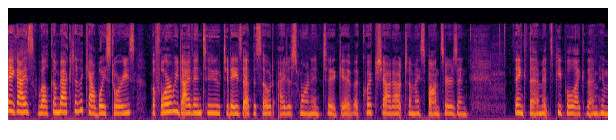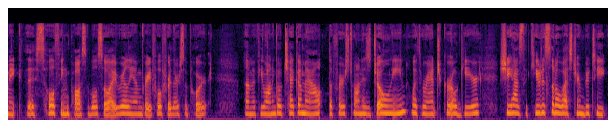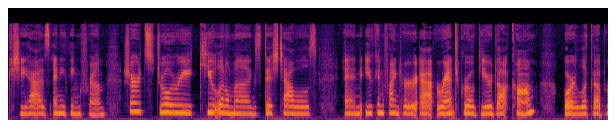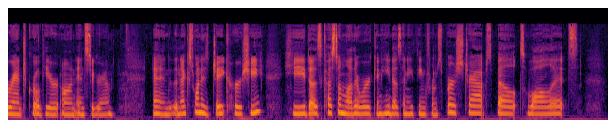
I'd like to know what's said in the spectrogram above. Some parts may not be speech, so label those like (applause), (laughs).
Hey guys, welcome back to the Cowboy Stories. Before we dive into today's episode, I just wanted to give a quick shout out to my sponsors and thank them. It's people like them who make this whole thing possible, so I really am grateful for their support. Um, if you want to go check them out, the first one is Jolene with Ranch Girl Gear. She has the cutest little Western boutique. She has anything from shirts, jewelry, cute little mugs, dish towels, and you can find her at ranchgirlgear.com or look up Ranch Girl Gear on Instagram. And the next one is Jake Hershey. He does custom leather work and he does anything from spur straps, belts, wallets.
